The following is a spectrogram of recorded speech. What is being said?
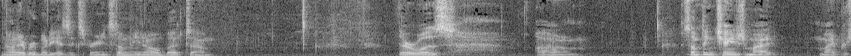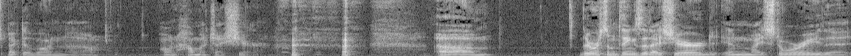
Not everybody has experienced them, you know, but um, there was um, something changed my my perspective on uh, on how much I share. um, there were some things that I shared in my story that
